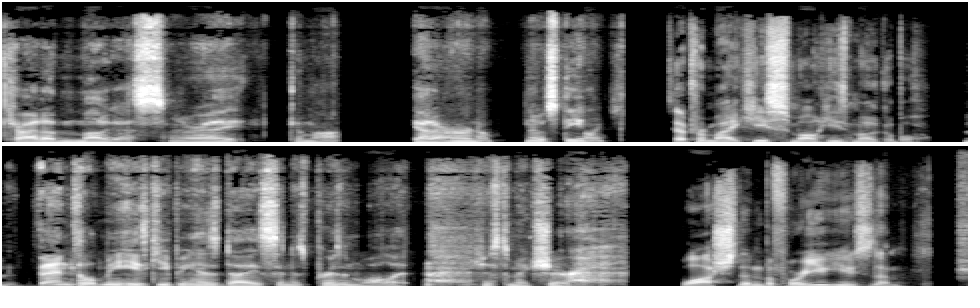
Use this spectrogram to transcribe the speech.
try to mug us, all right? Come on. Got to earn them. No stealing. Except for Mike, he's small, he's muggable. Ben told me he's keeping his dice in his prison wallet just to make sure. Wash them before you use them.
